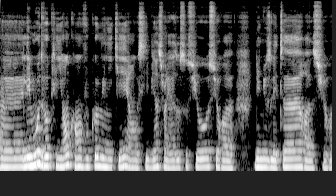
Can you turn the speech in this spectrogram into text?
euh, les mots de vos clients quand vous communiquez, hein, aussi bien sur les réseaux sociaux, sur les newsletters, sur,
